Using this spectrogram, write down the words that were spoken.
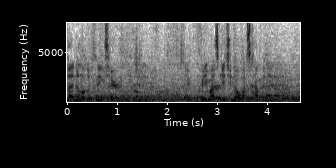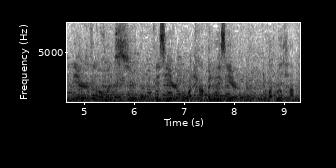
learn a lot of things here from you pretty much get to know what's happening in the area of commons this year, what happened this year, and what will happen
